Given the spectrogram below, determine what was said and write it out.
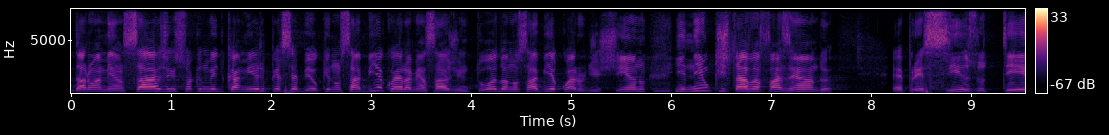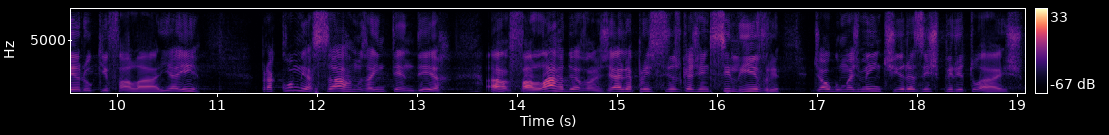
dar uma mensagem, só que no meio do caminho ele percebeu que não sabia qual era a mensagem toda, não sabia qual era o destino e nem o que estava fazendo. É preciso ter o que falar. E aí, para começarmos a entender a falar do Evangelho, é preciso que a gente se livre de algumas mentiras espirituais.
